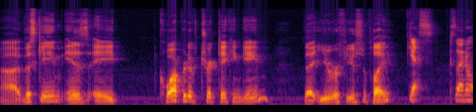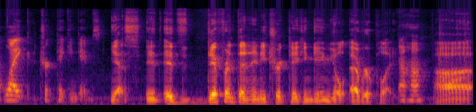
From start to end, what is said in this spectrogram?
Uh, this game is a cooperative trick taking game that you refuse to play. Yes, because I don't like trick taking games. Yes, it, it's different than any trick taking game you'll ever play. Uh huh. Uh,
